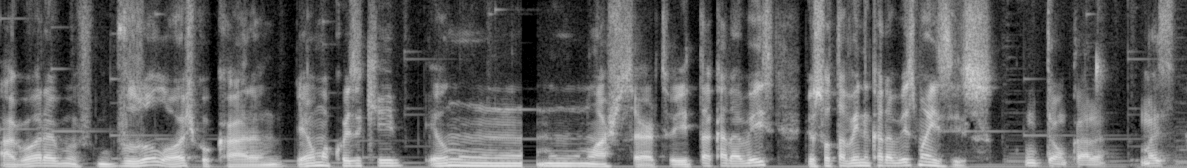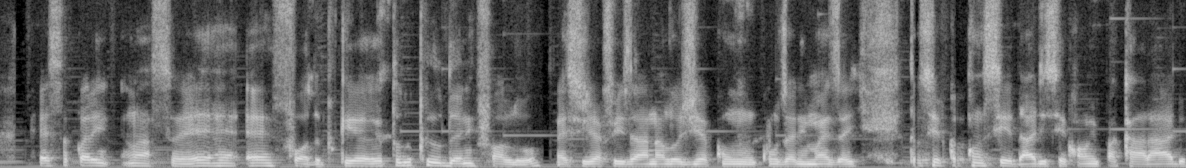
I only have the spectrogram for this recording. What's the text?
Agora, o zoológico, cara, é uma coisa que eu não, não, não acho certo. E tá cada vez. O pessoal tá vendo cada vez mais isso. Então, cara, mas essa quarentena. Nossa, é, é é foda, porque é tudo que o Dani falou, né? Você já fez a analogia com, com os animais aí. Então você fica com ansiedade, você come pra caralho.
